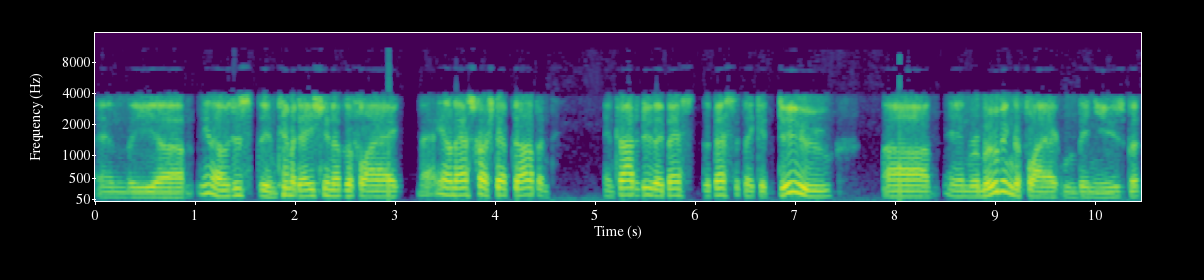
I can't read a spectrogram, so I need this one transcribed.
and the uh, you know just the intimidation of the flag. You know, NASCAR stepped up and and tried to do their best the best that they could do in removing the flag from venues. But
